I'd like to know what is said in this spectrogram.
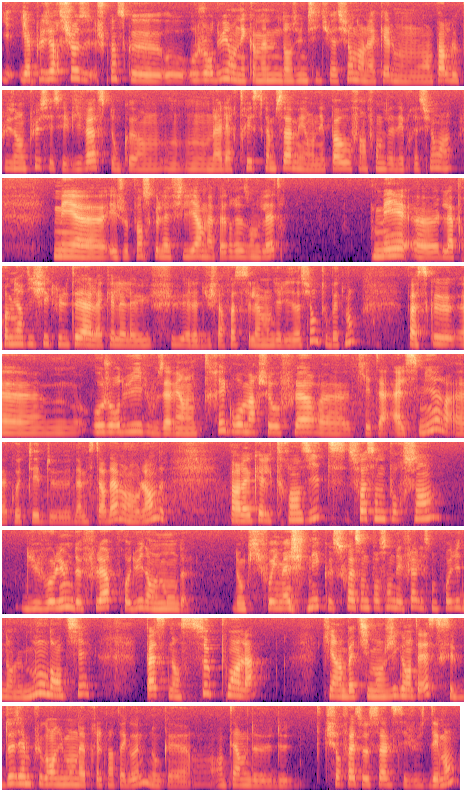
il y a plusieurs choses. Je pense qu'aujourd'hui, on est quand même dans une situation dans laquelle on en parle de plus en plus et c'est vivace. Donc, euh, on, a l'air triste comme ça, mais on n'est pas au fin fond de la dépression. Hein. Mais, euh, et je pense que la filière n'a pas de raison de l'être. Mais euh, la première difficulté à laquelle elle a, eu, elle a dû faire face, c'est la mondialisation, tout bêtement. Parce que aujourd'hui, vous avez un très gros marché aux fleurs qui est à Alsmeer, à côté d'Amsterdam, en Hollande, par lequel transite 60% du volume de fleurs produits dans le monde. Donc il faut imaginer que 60% des fleurs qui sont produites dans le monde entier passent dans ce point-là, qui est un bâtiment gigantesque. C'est le deuxième plus grand du monde après le Pentagone. Donc euh, en termes de, surface au sol, c'est juste dément.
